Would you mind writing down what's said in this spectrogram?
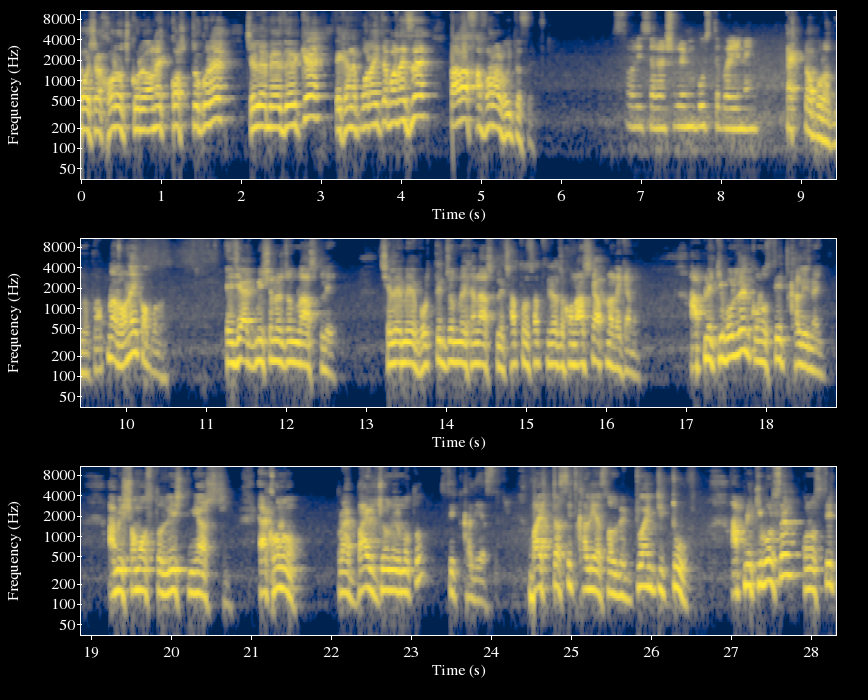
পয়সা খরচ করে অনেক কষ্ট করে ছেলে মেয়েদেরকে এখানে পড়াইতে পাঠাইছে তারা সাফারার হইতেছে। সরি স্যার আসলে আমি বুঝতে পারি নাই। একটা অপরাধ না তো আপনার অনেক অপরাধ। এই যে অ্যাডমিশনের জন্য আসলে ছেলে মেয়ে ভর্তির জন্য এখানে আসলে ছাত্রছাত্রীরা যখন আসে আপনার এখানে আপনি কি বললেন? কোনো সিট খালি নাই। আমি সমস্ত লিস্ট নিয়ে আসছি। এখনও প্রায় বাইশ জনের মতো সিট খালি আছে। বাইশটা সিট খালি আছে অলরেডি টোয়েন্টি টু আপনি কি বলছেন? কোনো সিট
